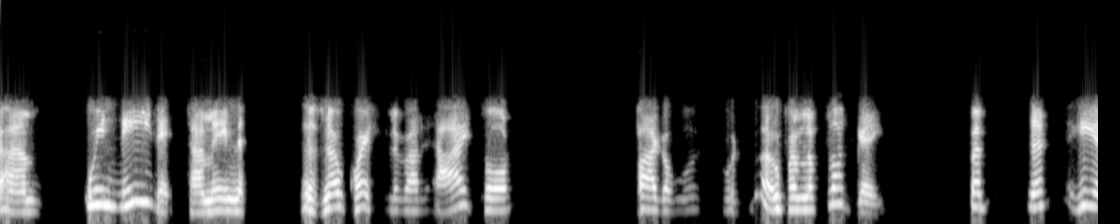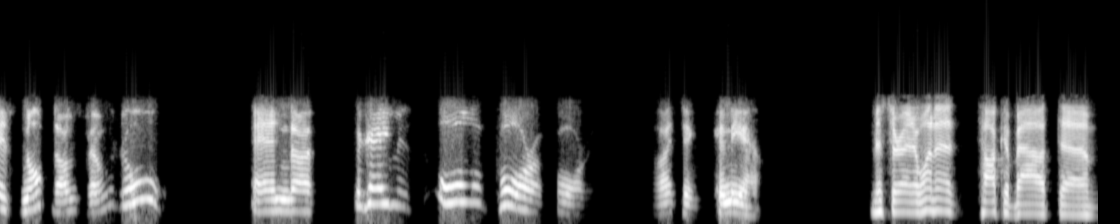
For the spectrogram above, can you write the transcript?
Um, we need it. I mean, there's no question about it. I thought Tiger Woods would open the floodgates, but that he has not done so at all. And uh, the game is all poorer for it, Anyhow. Mr. Ed, I want to talk about um,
